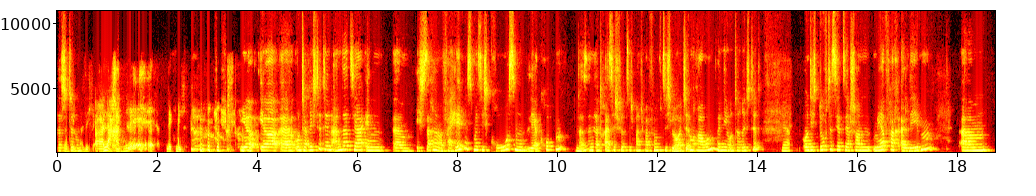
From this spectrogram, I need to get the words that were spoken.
Das Dann stimmt. Man sich, ah, lachen, leck mich. ihr, ihr äh, unterrichtet den Ansatz ja in, ähm, ich sage mal, verhältnismäßig großen Lehrgruppen. Da mhm. sind ja 30, 40, manchmal 50 Leute im Raum, wenn ihr unterrichtet. Ja. Und ich durfte es jetzt ja schon mehrfach erleben. Ähm,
